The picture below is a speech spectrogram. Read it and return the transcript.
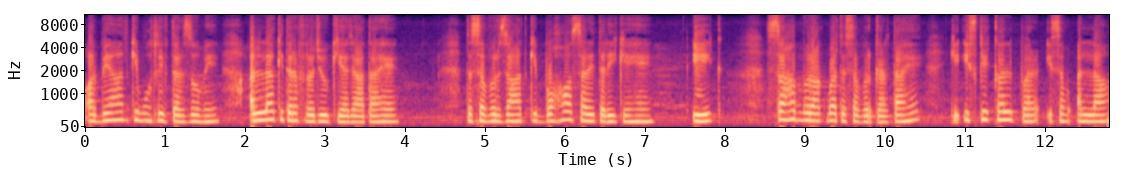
اور بیان کی مختلف طرزوں میں اللہ کی طرف رجوع کیا جاتا ہے۔ تصور ذات کے بہت سارے طریقے ہیں۔ ایک، صاحب مراقبہ تصور کرتا ہے کہ اس کے قلب پر اسم اللہ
